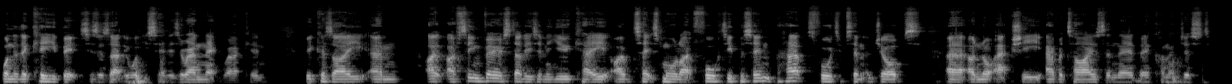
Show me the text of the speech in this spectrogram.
One of the key bits is exactly what you said, is around networking, because I um I, I've seen various studies in the UK. I would say it's more like forty percent, perhaps forty percent of jobs uh, are not actually advertised and they're, they're kind of just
